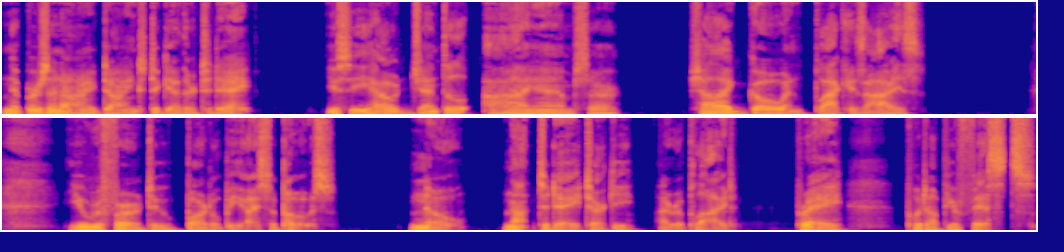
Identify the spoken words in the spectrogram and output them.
Nippers and I dined together today. You see how gentle I am, sir. Shall I go and black his eyes? You refer to Bartleby, I suppose. No, not today, Turkey, I replied. Pray, put up your fists.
